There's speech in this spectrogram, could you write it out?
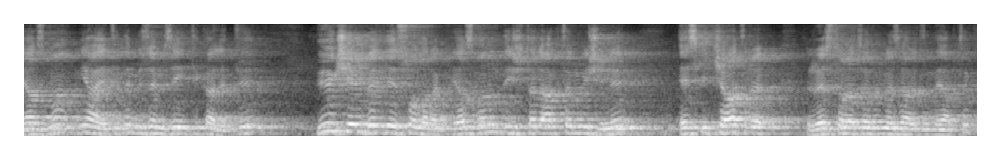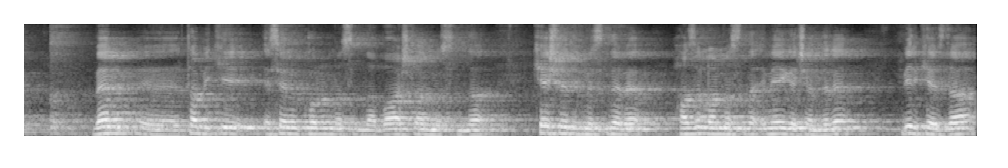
yazma nihayetinde müzemize intikal etti. Büyükşehir Belediyesi olarak yazmanın dijitale aktarım işini eski kağıt re restoratörü nezaretinde yaptık. Ben e, tabii ki eserin korunmasında, bağışlanmasında, keşfedilmesinde ve hazırlanmasında emeği geçenlere bir kez daha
